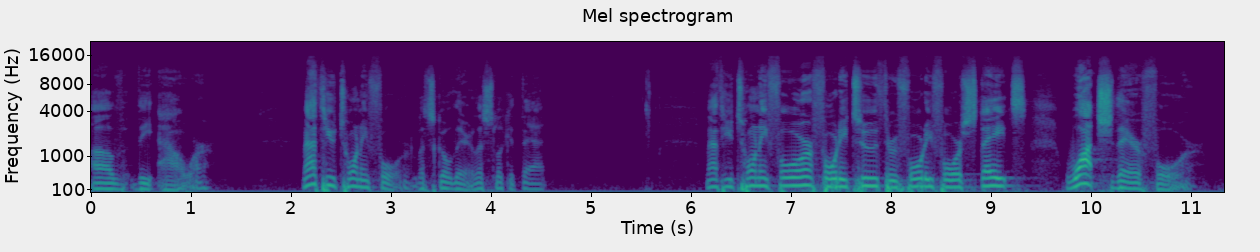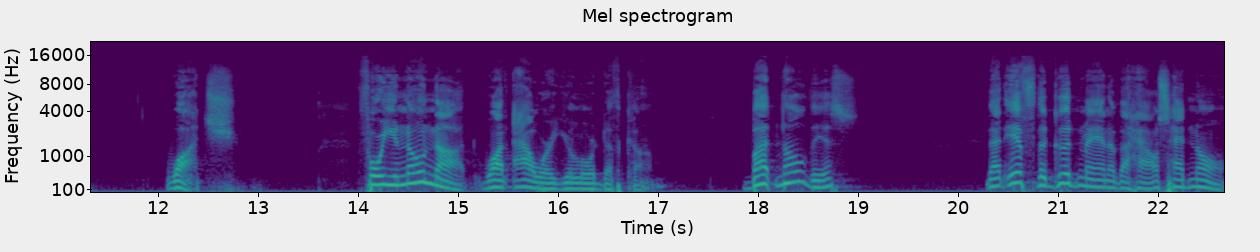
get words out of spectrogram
of the hour. Matthew 24, let's go there. Let's look at that. Matthew 24, 42 through 44 states, Watch therefore, watch. For you know not what hour your Lord doth come. But know this, that if the good man of the house had known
